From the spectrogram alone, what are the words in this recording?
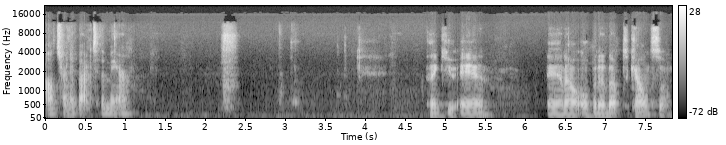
I'll turn it back to the mayor. Thank you, Anne. And I'll open it up to council.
